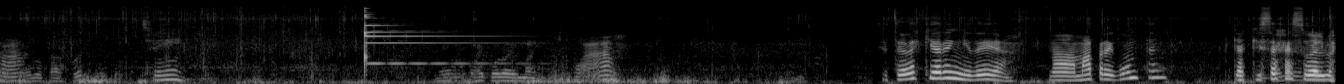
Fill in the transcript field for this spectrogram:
Ah. Sí. Wow. Si ustedes quieren idea, nada más pregunten que aquí se resuelve.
